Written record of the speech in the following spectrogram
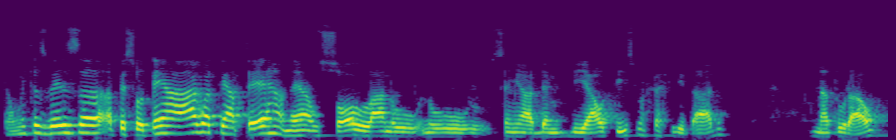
Então, muitas vezes a, a, pessoa tem a água, tem a terra, né, o solo lá no, no semiárido de altíssima fertilidade natural,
